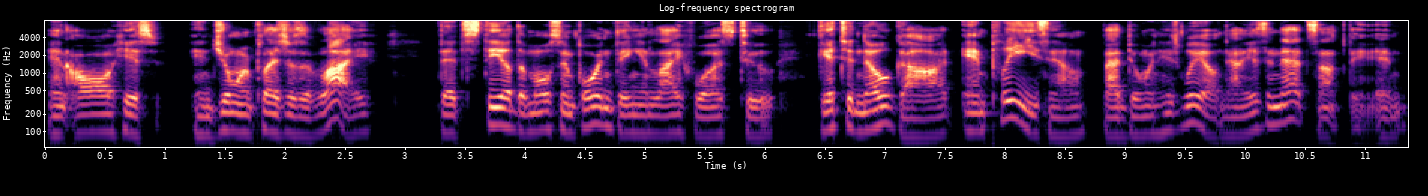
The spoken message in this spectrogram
and all his enjoying pleasures of life that still the most important thing in life was to get to know God and please him by doing his will. Now, isn't that something? And,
